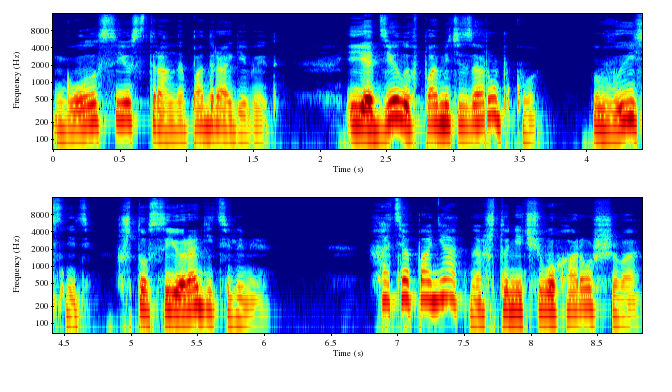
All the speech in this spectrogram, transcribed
Голос ее странно подрагивает, и я делаю в памяти зарубку, выяснить, что с ее родителями. Хотя понятно, что ничего хорошего,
